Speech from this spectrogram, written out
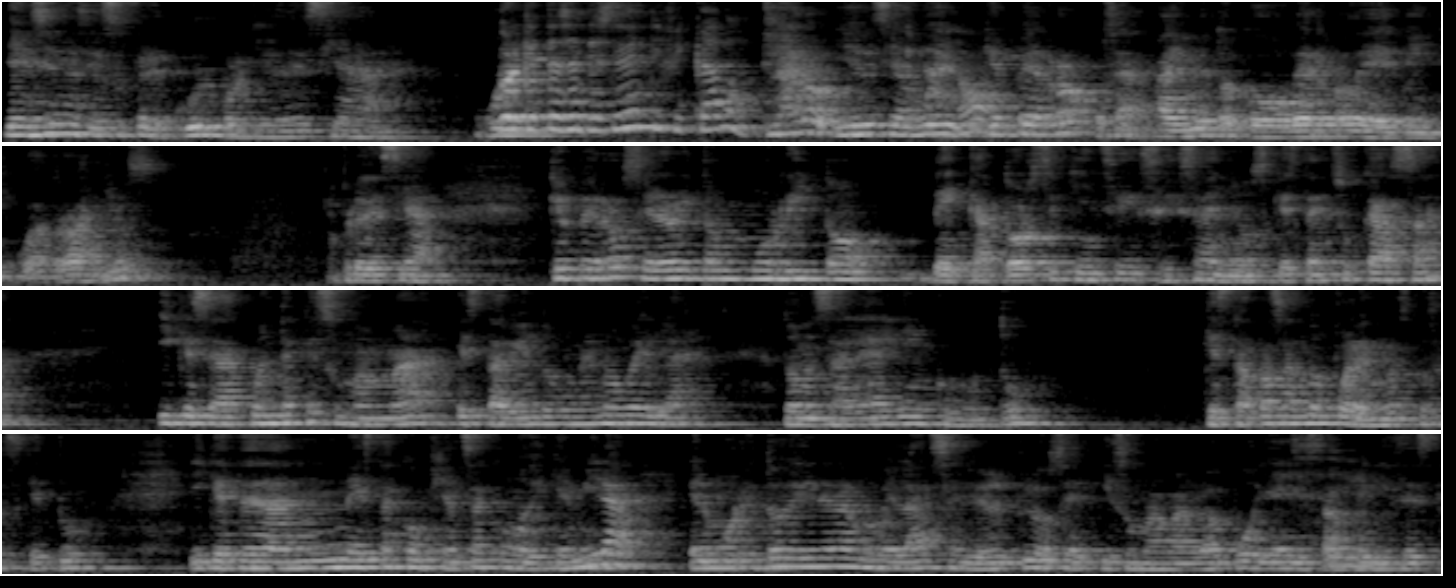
Y a mí se me hacía súper cool porque yo decía... porque te sentías identificado. Claro, y yo decía, güey, qué perro. O sea, a mí me tocó verlo de 24 años, pero decía, qué perro ser ahorita un morrito de 14, 15, 16 años que está en su casa y que se da cuenta que su mamá está viendo una novela donde sale alguien como tú que está pasando por las mismas cosas que tú y que te dan esta confianza como de que mira, el morrito de de la novela salió del closet y su mamá lo apoya y están felices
